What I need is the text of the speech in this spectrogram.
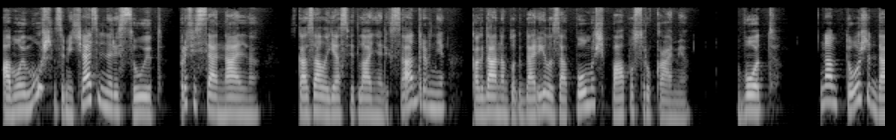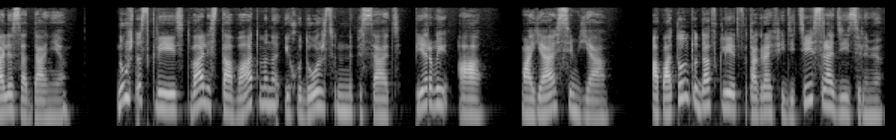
А мой муж замечательно рисует, профессионально, сказала я Светлане Александровне, когда она благодарила за помощь папу с руками. Вот, нам тоже дали задание. Нужно склеить два листа ватмана и художественно написать первый А моя семья. А потом туда вклеить фотографии детей с родителями,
